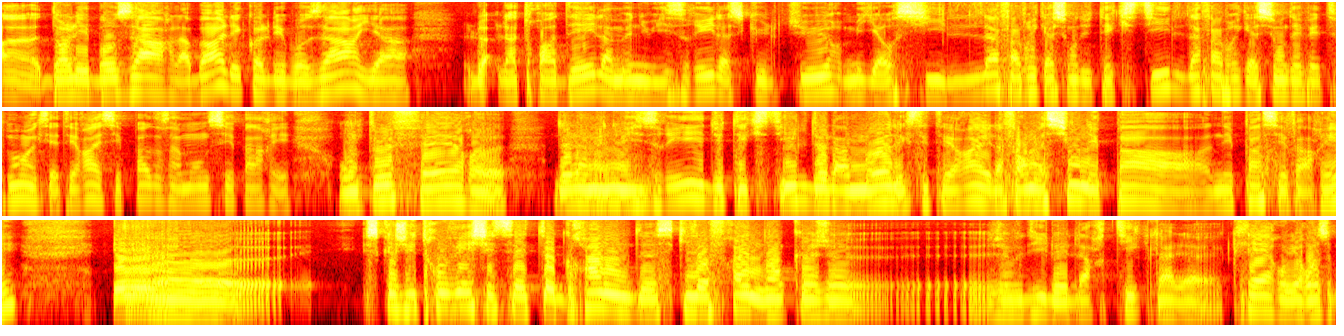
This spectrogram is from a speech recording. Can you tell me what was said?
Euh, dans les beaux-arts là-bas, l'école des beaux-arts, il y a la 3D, la menuiserie, la sculpture, mais il y a aussi la fabrication du textile, la fabrication des vêtements, etc. Et c'est pas dans un monde séparé. On peut faire euh, de la menuiserie, du textile, de la mode, etc. Et la formation n'est pas n'est pas séparée. Et euh, ce que j'ai trouvé chez cette grande schizophrène, donc je, je vous dis l'article Claire ou les roses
